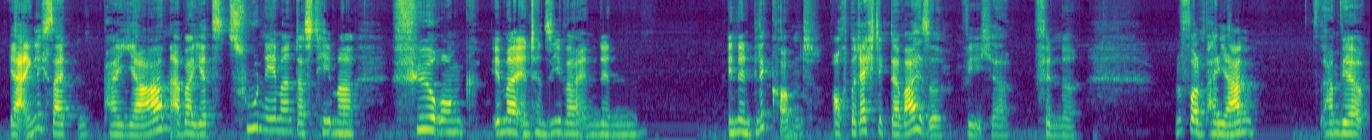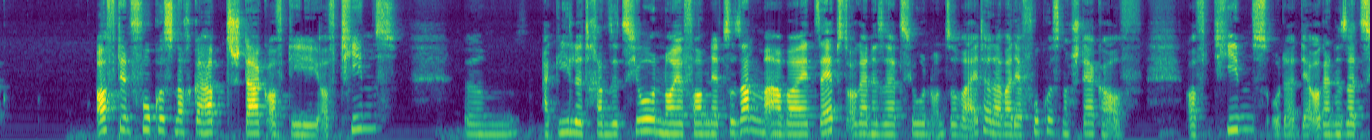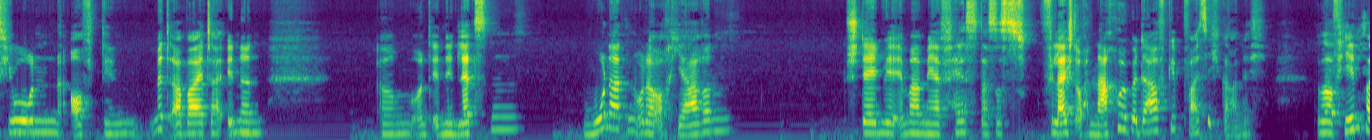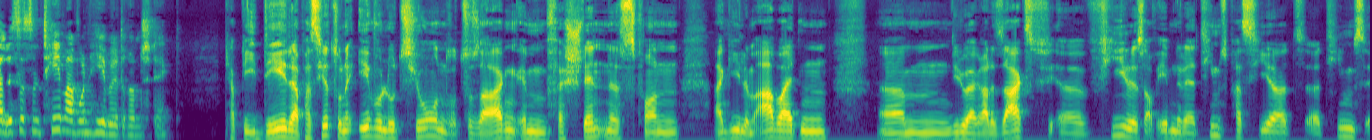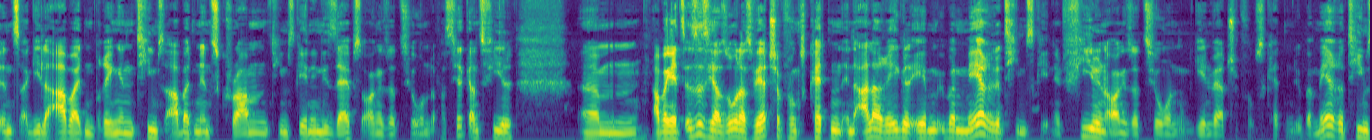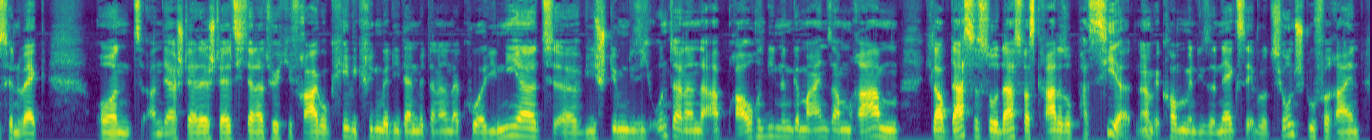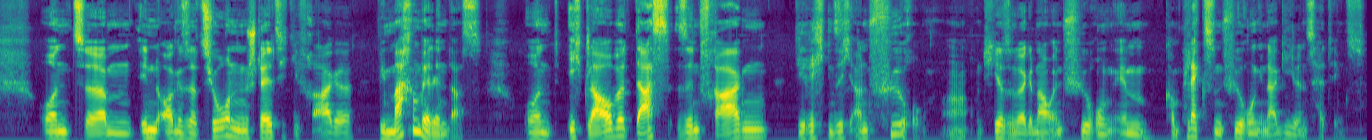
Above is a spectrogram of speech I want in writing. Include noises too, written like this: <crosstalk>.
ja eigentlich seit ein paar Jahren, aber jetzt zunehmend das Thema Führung immer intensiver in den, in den Blick kommt. Auch berechtigterweise, wie ich ja finde. Vor ein paar Jahren haben wir oft den Fokus noch gehabt, stark auf die auf Teams, ähm, agile Transition, neue Formen der Zusammenarbeit, Selbstorganisation und so weiter. Da war der Fokus noch stärker auf, auf Teams oder der Organisation, auf den MitarbeiterInnen. Ähm, und in den letzten Monaten oder auch Jahren stellen wir immer mehr fest, dass es vielleicht auch Nachholbedarf gibt, weiß ich gar nicht. Aber auf jeden Fall ist es ein Thema, wo ein Hebel drin steckt. Ich habe die Idee, da passiert so eine Evolution sozusagen im Verständnis von agilem Arbeiten. Ähm, wie du ja gerade sagst, äh, viel ist auf Ebene der Teams passiert, äh, Teams ins agile Arbeiten bringen, Teams arbeiten in Scrum, Teams gehen in die Selbstorganisation, da passiert ganz viel. Ähm, aber jetzt ist es ja so, dass Wertschöpfungsketten in aller Regel eben über mehrere Teams gehen. In vielen Organisationen gehen Wertschöpfungsketten über mehrere Teams hinweg. Und an der Stelle stellt sich dann natürlich die Frage, okay, wie kriegen wir die denn miteinander koordiniert? Äh, wie stimmen die sich untereinander ab? Brauchen die einen gemeinsamen Rahmen? Ich glaube, das ist so das, was gerade so passiert. Ne? Wir kommen in diese nächste Evolutionsstufe rein und ähm, in Organisationen stellt sich die Frage, wie machen wir denn das? Und ich glaube, das sind Fragen, die richten sich an Führung. Und hier sind wir genau in Führung, im komplexen Führung in agilen Settings.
